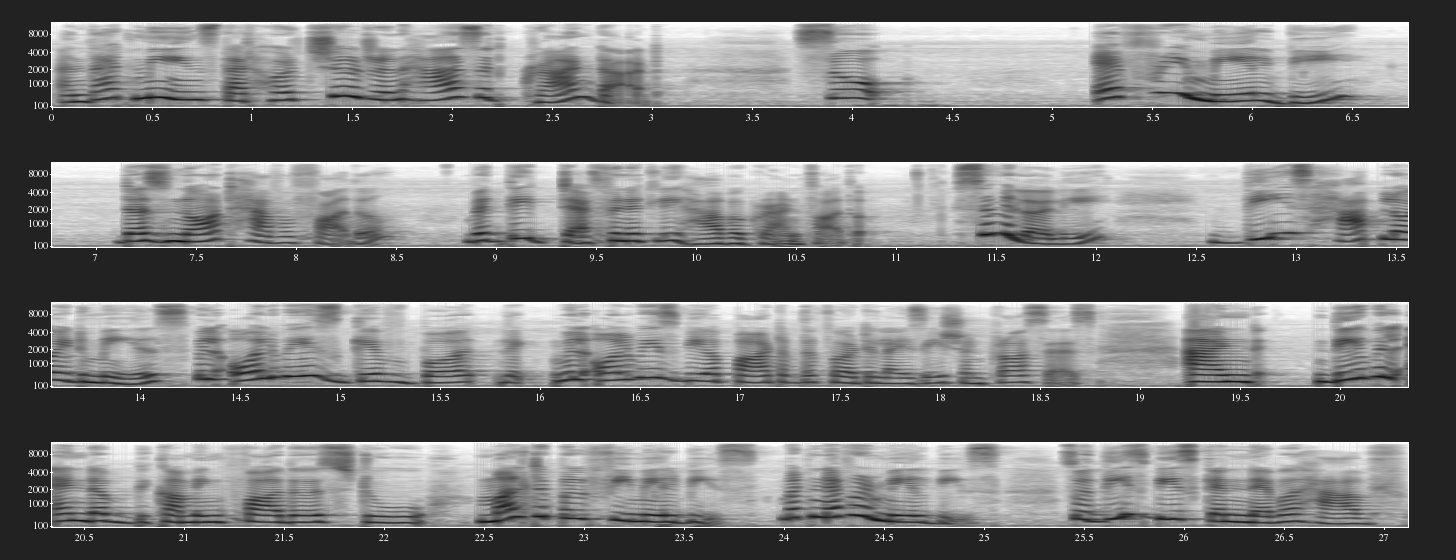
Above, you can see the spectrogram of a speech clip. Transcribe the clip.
And that means that her children has a granddad. So every male bee does not have a father, but they definitely have a grandfather. Similarly, these haploid males will always give birth like will always be a part of the fertilization process. And they will end up becoming fathers to multiple female bees but never male bees. So these bees can never have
